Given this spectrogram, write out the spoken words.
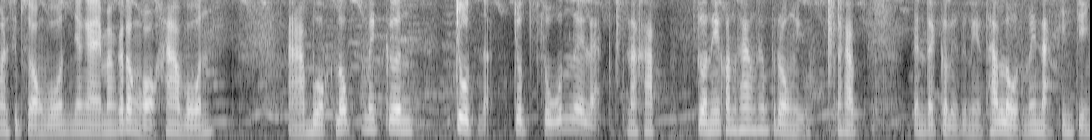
มัน 12 โวลต์ยังไงมันก็ต้องออก 5 โวลต์อ่าบวกลบไม่เกินจุดอะจุดศูนย์เลยแหละนะครับ ตัวนี้ค่อนข้างตรงอยู่นะครับ เป็น Regulate ตัวนี้ถ้าโหลดไม่หนักจริง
